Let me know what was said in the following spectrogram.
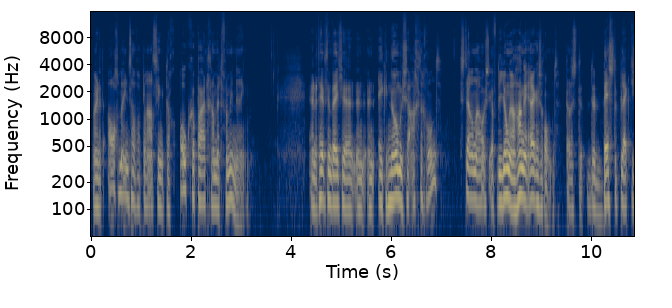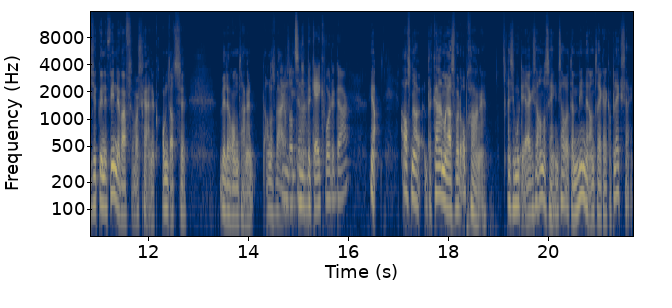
Maar in het algemeen zal verplaatsing toch ook gepaard gaan met vermindering. En het heeft een beetje een, een economische achtergrond. Stel nou eens, of de jongeren hangen ergens rond. Dat is de, de beste plek die ze kunnen vinden waarschijnlijk, omdat ze willen rondhangen. Anders waren en omdat ze niet, bekeken worden daar? Ja, als nou de camera's worden opgehangen en ze moeten ergens anders heen, zal het een minder aantrekkelijke plek zijn.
